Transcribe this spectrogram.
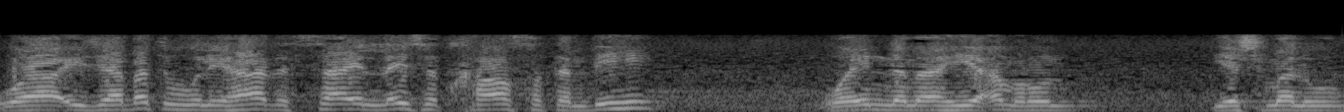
وإجابته لهذا السائل ليست خاصة به وإنما هي أمر يشمل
